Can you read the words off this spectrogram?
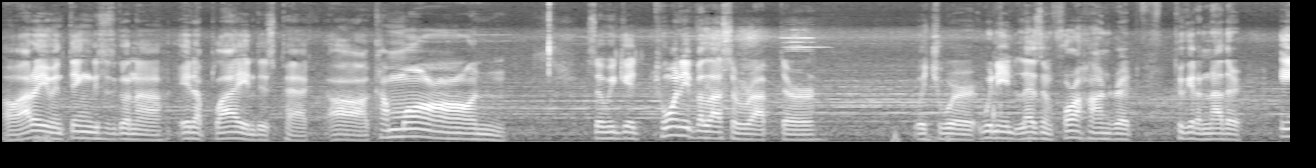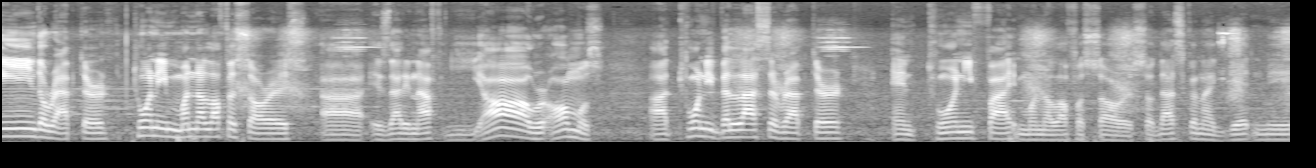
Oh, I don't even think this is gonna it apply in this pack. Ah, oh, come on. So we get 20 Velociraptor which were we need less than 400 to get another Indoraptor. 20 Monolophosaurus uh, is that enough? Yeah we're almost uh, 20 Velociraptor and 25 Monolophosaurus so that's gonna get me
